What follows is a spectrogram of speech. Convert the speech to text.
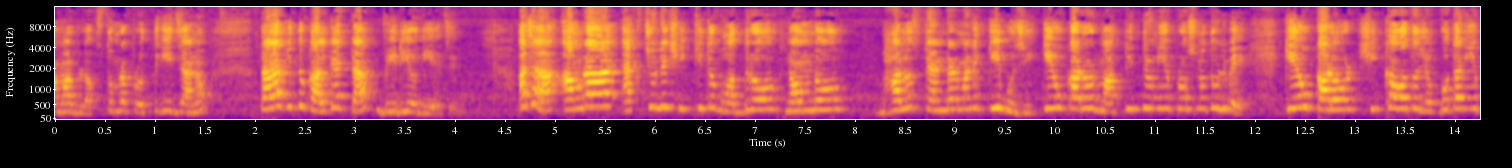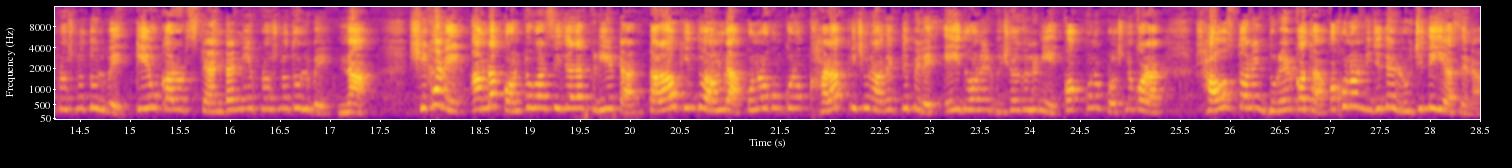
আমার ব্লগস তোমরা প্রত্যেকেই জানো। তারা কিন্তু কালকে একটা ভিডিও দিয়েছে। আচ্ছা আমরা অ্যাকচুয়ালি শিক্ষিত, ভদ্র, নম্র ভালো স্ট্যান্ডার্ড মানে কি বুঝি? কেউ কারোর মাতৃত্ব নিয়ে প্রশ্ন তুলবে, কেউ কারোর শিক্ষাগত যোগ্যতা নিয়ে প্রশ্ন তুলবে, কেউ কারোর স্ট্যান্ডার্ড নিয়ে প্রশ্ন তুলবে, না। সেখানে আমরা কন্ট্রোভার্সি যারা ক্রিয়েটার তারাও কিন্তু আমরা কোনো রকম কোনো খারাপ কিছু না দেখতে পেলে এই ধরনের বিষয়গুলো নিয়ে কখনো প্রশ্ন করার সাহস তো অনেক দূরের কথা, কখনো নিজেদের রুচিতেই আসে না।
